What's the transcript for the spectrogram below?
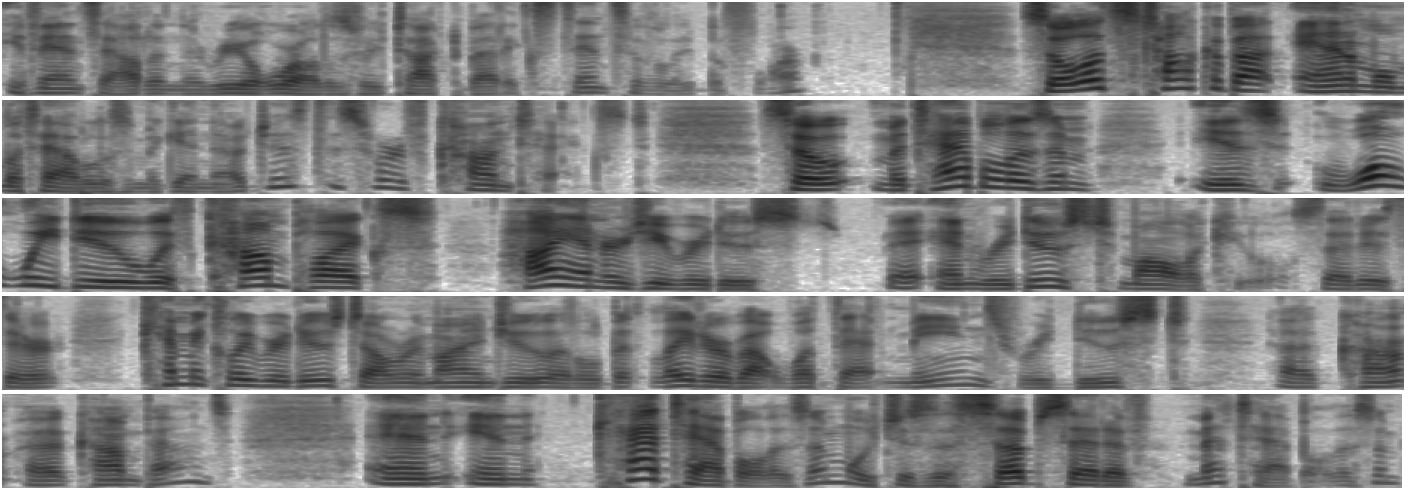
events out in the real world, as we've talked about extensively before. So let's talk about animal metabolism again now, just as sort of context. So metabolism is what we do with complex, high energy reduced and reduced molecules. That is, they're chemically reduced. I'll remind you a little bit later about what that means, reduced uh, uh, compounds. And in catabolism, which is a subset of metabolism,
